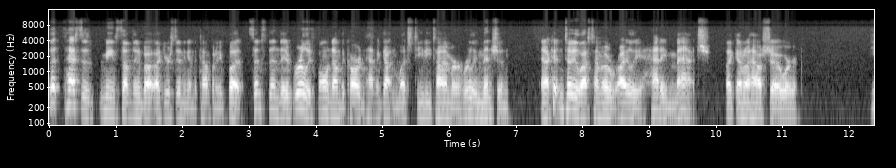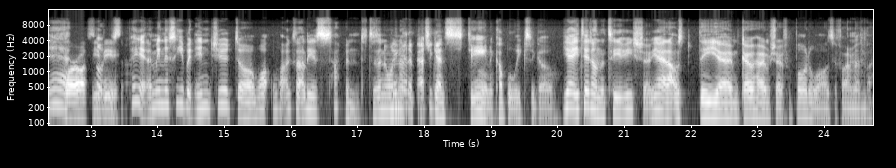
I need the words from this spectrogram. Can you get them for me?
That has to mean something about like you're standing in the company. But since then, they've really fallen down the card and haven't gotten much TV time or really mention. And I couldn't tell you last time O'Reilly had a match, like on a house show or Yeah. or on TV. disappeared. I mean, has he been injured or what? What exactly has happened? Does He anyone know? had a match against Steen a couple weeks ago. Yeah, he did on the TV show. Yeah, that was the um, Go Home show for Border Wars, if I remember.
